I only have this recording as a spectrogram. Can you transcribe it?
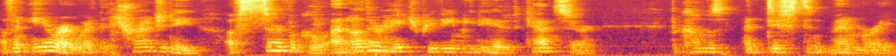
of an era where the tragedy of cervical and other HPV mediated cancer becomes a distant memory,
